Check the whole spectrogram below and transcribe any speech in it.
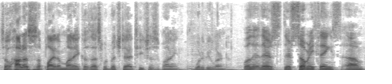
So, how does this apply to money? Because that's what Rich Dad teaches money. What have you learned? Well, there's there's so many things. Um,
